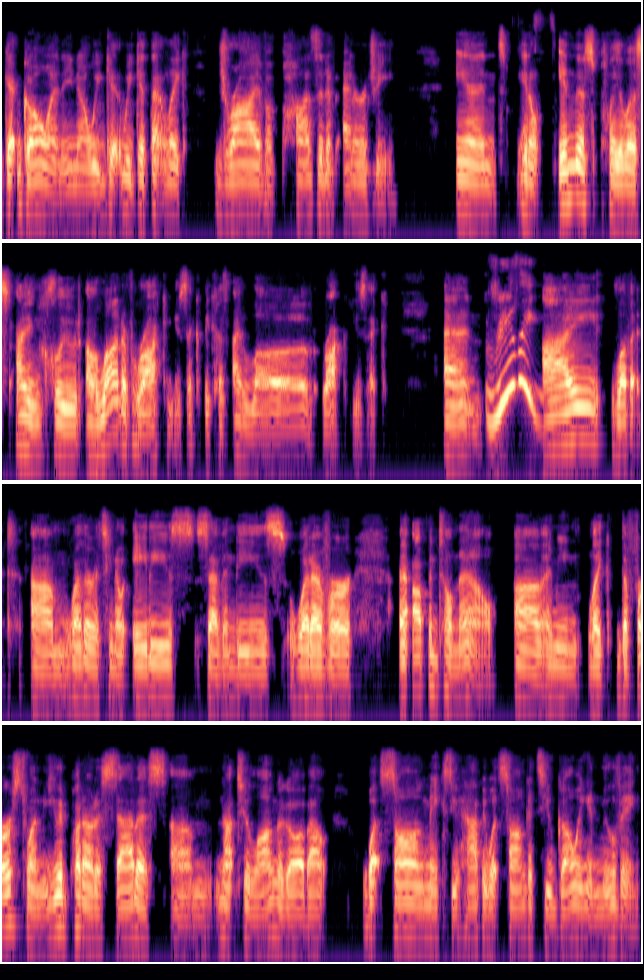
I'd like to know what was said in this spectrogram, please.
get going. You know, we get we get that like drive of positive energy. And you know, in this playlist, I include a lot of rock music because I love rock music, and really, I love it. Um, whether it's you know 80s, 70s, whatever up until now. Uh, I mean, like the first one, you had put out a status um, not too long ago about what song makes you happy, what song gets you going and moving.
